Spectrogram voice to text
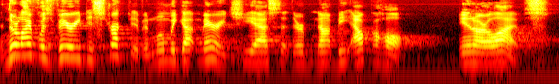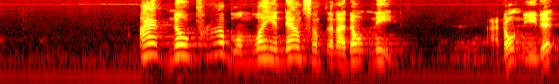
and their life was very destructive. And when we got married, she asked that there not be alcohol in our lives. I have no problem laying down something I don't need. I don't need it.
